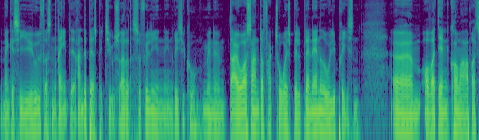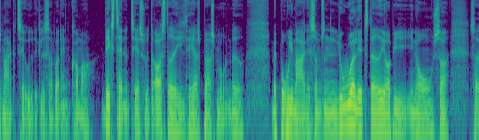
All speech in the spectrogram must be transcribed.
man kan sige, ud fra sådan rent øh, renteperspektiv, så er der, der selvfølgelig en, en risiko, men øh, der er jo også andre faktorer i spil, blandt andet olieprisen, øh, og hvordan kommer arbejdsmarkedet til at udvikle sig, hvordan kommer væksttallene til at se ud. Der er også stadig hele det her spørgsmål med, med boligmarkedet, som sådan lurer lidt stadig op i, i Norge. Så, så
